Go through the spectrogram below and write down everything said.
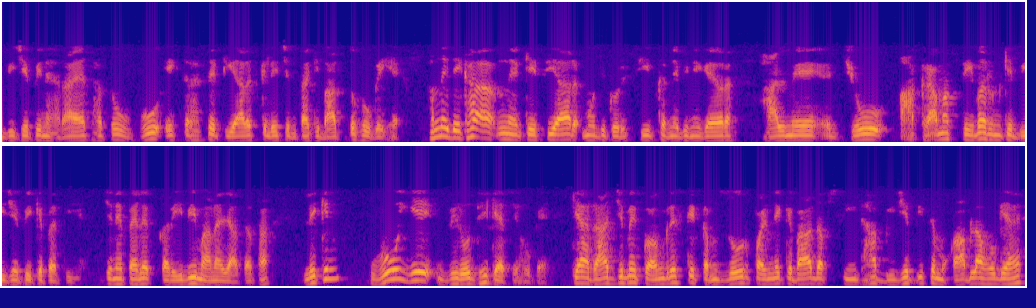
बीजेपी ने हराया था तो वो एक तरह से टीआरएस के लिए चिंता की बात तो हो गई है। हमने देखा केसीआर मोदी को रिसीव करने भी नहीं गए और हाल में जो आक्रामक तेवर उनके बीजेपी के प्रति है, जिन्हें पहले करीबी माना जाता था, लेकिन वो ये विरोधी कैसे हो गए? क्या राज्य में कांग्रेस के कमज़ोर पड़ने के बाद अब सीधा बीजेपी से मुकाबला हो गया है,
